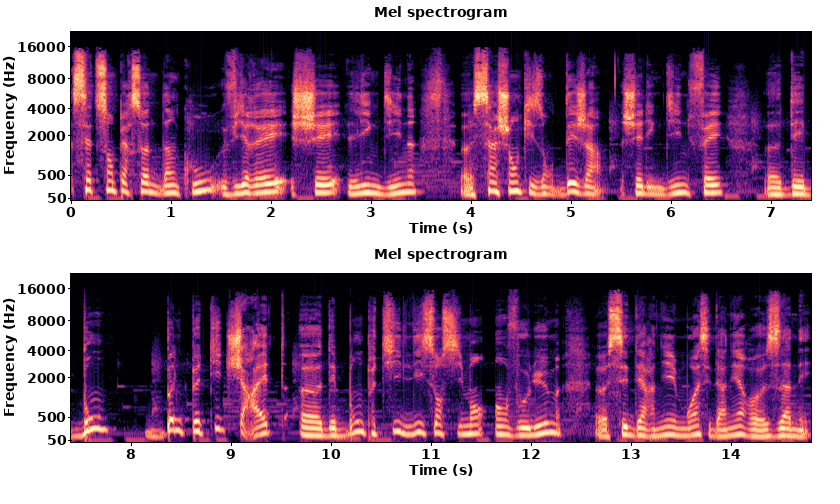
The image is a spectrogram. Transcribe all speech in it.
700 personnes d'un coup virées chez LinkedIn, sachant qu'ils ont déjà, chez LinkedIn, fait des bons bonne petite charrette, euh, des bons petits licenciements en volume euh, ces derniers mois, ces dernières euh, années.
